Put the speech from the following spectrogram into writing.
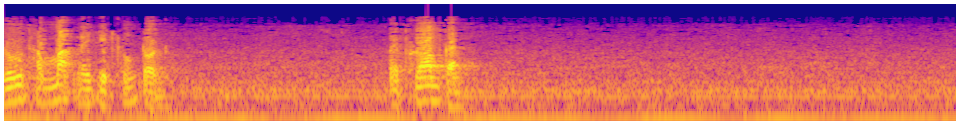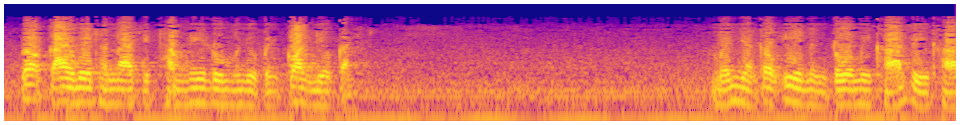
รู้ธรรมะในจิตของตน ไปพร้อมกันพราะกายเวทนาจิตธรรมนี้รวมมันอยู่เป็นก้อนเดียวกัน เหมือนอย่างเก้าอี้หนึ่งตัวมีขาสี่ขา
